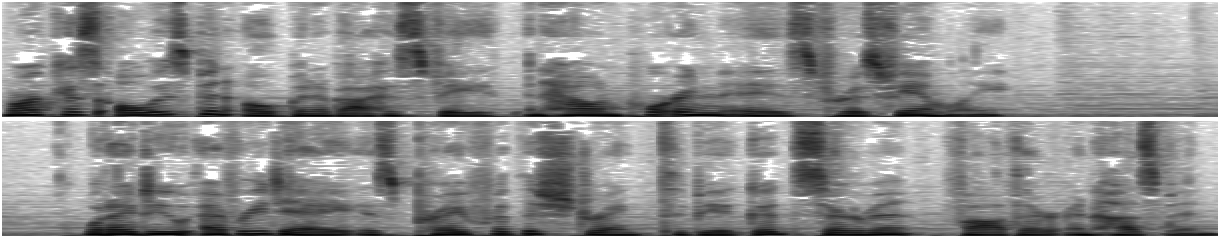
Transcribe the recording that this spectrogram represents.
Mark has always been open about his faith and how important it is for his family. What I do every day is pray for the strength to be a good servant, father, and husband,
